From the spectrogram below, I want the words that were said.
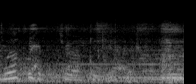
I will take a picture of the guys.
